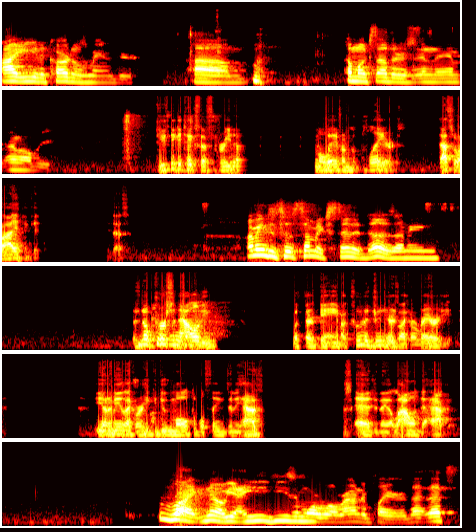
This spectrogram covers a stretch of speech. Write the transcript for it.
i.e., the Cardinals manager, um, amongst others in the MLB. Do you think it takes the freedom away from the players? That's what I think it does. I mean, to some extent, it does. I mean, there's no personality with their game. Acuna Jr. is like a rarity. You know what I mean? Like where he can do multiple things and he has this edge, and they allow him to have it. Right. No. Yeah. He, he's a more well-rounded player. That, that's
